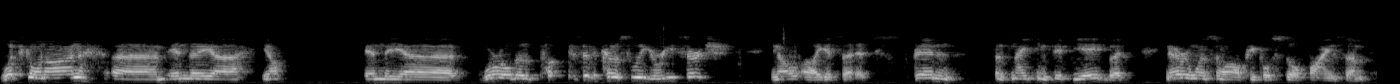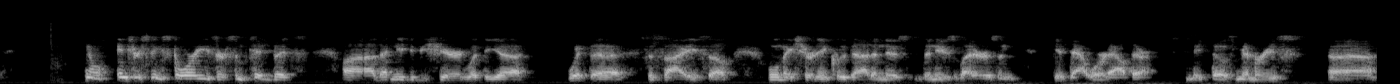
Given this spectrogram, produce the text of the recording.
what's going on um, in the uh, you know in the world of Pacific Coast League research. You know, like I said, it's been since 1958, but know, every once in a while, people still find some you know interesting stories or some tidbits uh, that need to be shared with the uh, with the society. So we'll make sure to include that in news, the newsletters and get that word out there. Make those memories, uh,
